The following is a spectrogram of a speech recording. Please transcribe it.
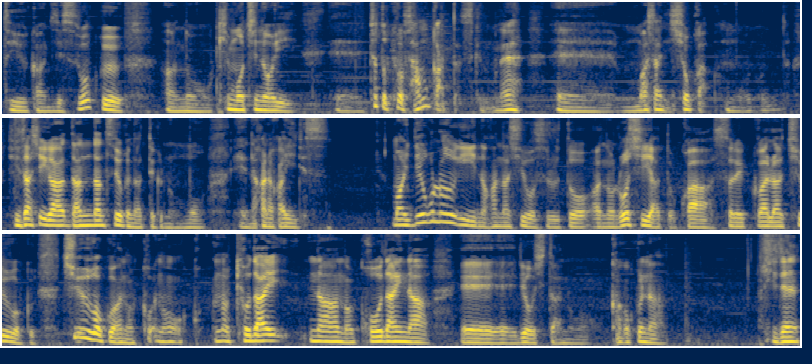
ていう感じですごく、あの、気持ちのいい、えーちょっと今日寒かったですけどもね、えーまさに初夏。もう日差しがだんだん強くなってくるのも、えーなかなかいいです。まあ、イデオロギーの話をすると、あの、ロシアとか、それから中国。中国はあの、この、この巨大な、あの、広大な、えー領地とあの、過酷な、自然、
